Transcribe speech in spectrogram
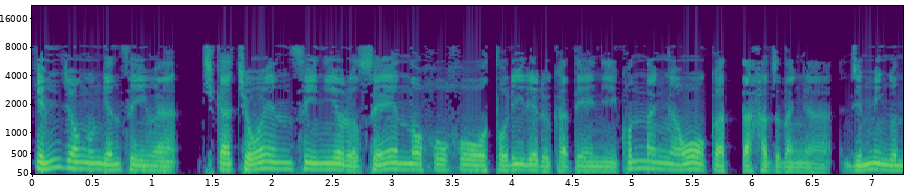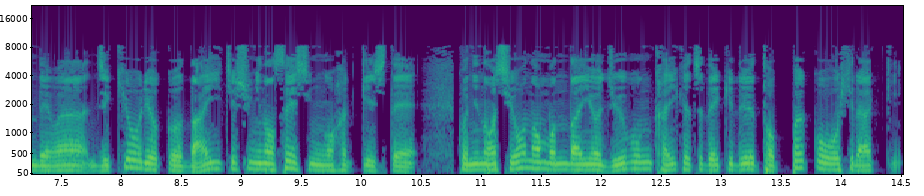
金正恩元帥は、地下超塩水による声援の方法を取り入れる過程に困難が多かったはずだが、人民軍では自協力第一主義の精神を発揮して、国の塩の問題を十分解決できる突破口を開き、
